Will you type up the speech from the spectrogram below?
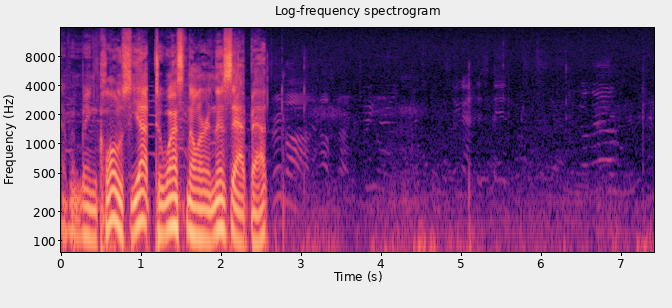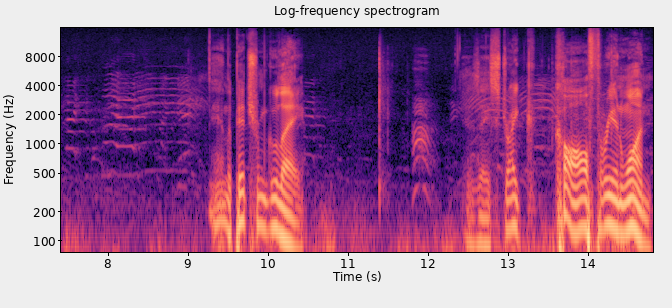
Haven't been close yet to Westmiller in this at bat. And the pitch from Goulet is a strike call, 3 and 1.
